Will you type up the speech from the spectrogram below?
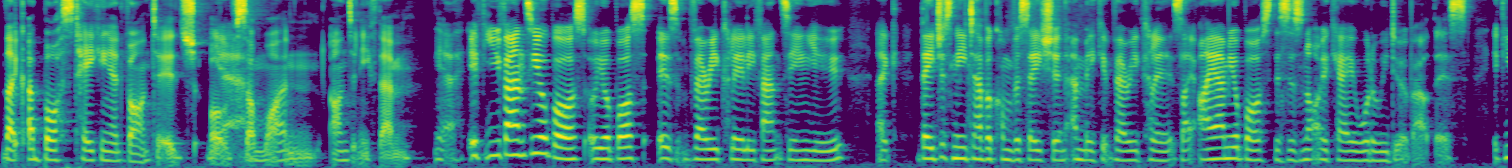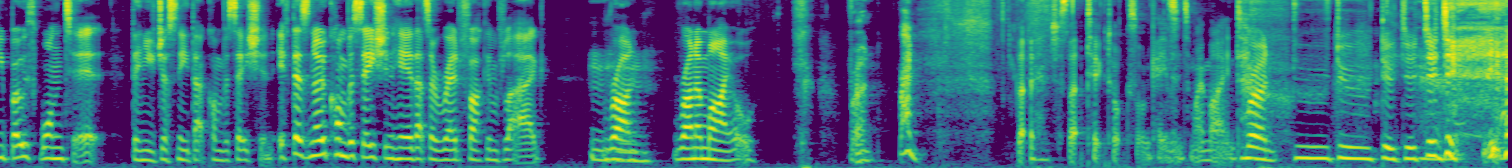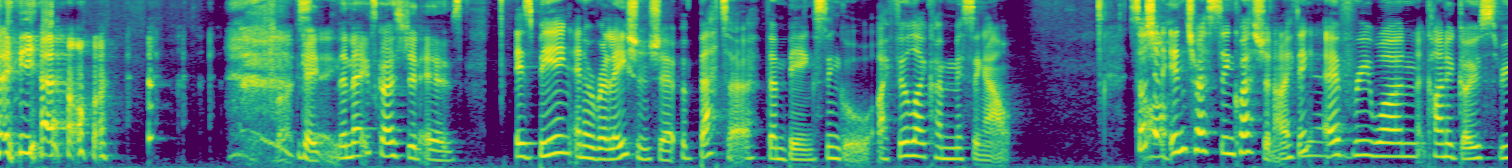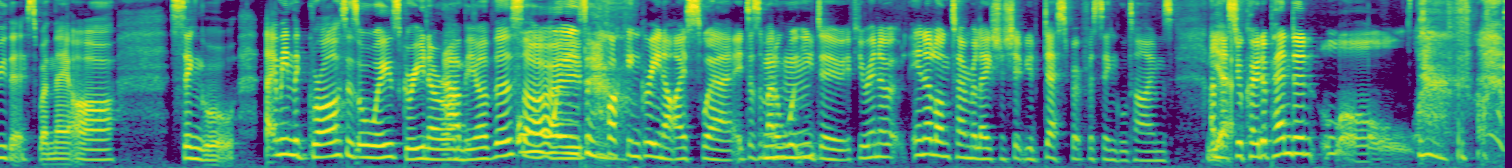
like a boss taking advantage of Yeah. someone underneath them. yeah, if you fancy your boss or your boss is very clearly fancying you, like they just need to have a conversation and make it very clear. It's like, I am your boss. This is not okay. What do we do about this? If you both want it, then you just need that conversation. If there's no conversation here, that's a red fucking flag. Run. Mm-hmm. Run a mile. Run. Run. But just that TikTok song came into my mind. Run. do, do, do, do, do, do. yeah, yeah. Okay, sake. the next question is Is being in a relationship better than being single? I feel like I'm missing out. Such Oh. an interesting question. And I think Yeah. everyone kind of goes through this when they are single. I mean, the grass is always greener on the other side. Always fucking greener, I swear. It doesn't matter what Mm-hmm. you do. If you're in a in a long term relationship, you're desperate for single times. Unless Yeah. you're codependent. Lol.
